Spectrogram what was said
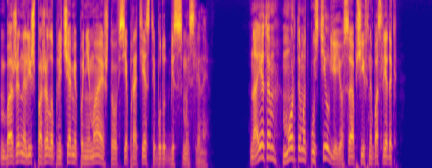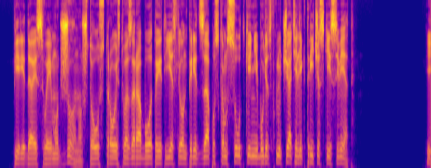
Бажена лишь пожала плечами, понимая, что все протесты будут бессмысленны. На этом Мортем отпустил ее, сообщив напоследок «Передай своему Джону, что устройство заработает, если он перед запуском сутки не будет включать электрический свет». И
